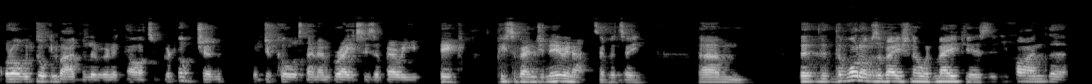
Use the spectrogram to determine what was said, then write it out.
or are we talking about delivering a car to production, which of course then embraces a very big piece of engineering activity? Um, the, the, the, one observation I would make is that you find that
